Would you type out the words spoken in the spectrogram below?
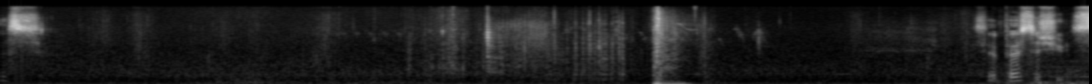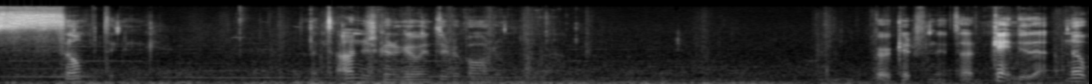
this. Supposed to shoot something. But I'm just gonna go in through the bottom. Barricade from the inside. Can't do that. Nope.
